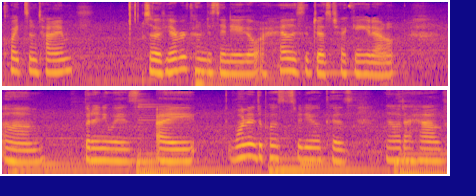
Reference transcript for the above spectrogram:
quite some time. So if you ever come to San Diego, I highly suggest checking it out. Um, but anyways, I wanted to post this video because now that I have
